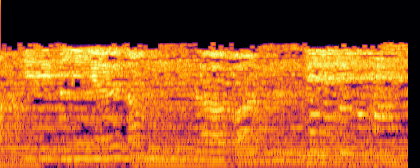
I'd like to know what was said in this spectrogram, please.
යකිනිය නම් ලබන්නේ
